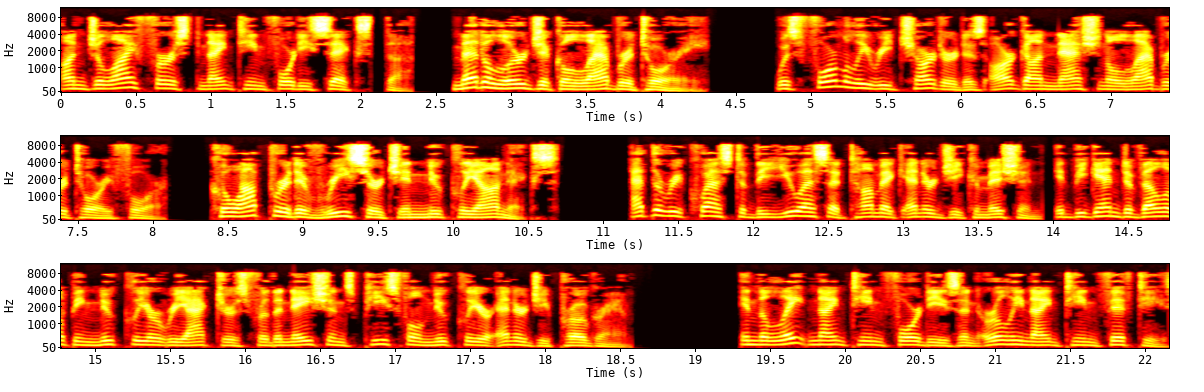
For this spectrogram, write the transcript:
On July 1, 1946, the «Metallurgical Laboratory» was formally rechartered as Argonne National Laboratory for cooperative research in nucleonics. At the request of the U.S. Atomic Energy Commission, it began developing nuclear reactors for the nation's peaceful nuclear energy program. In the late 1940s and early 1950s,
